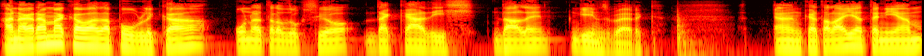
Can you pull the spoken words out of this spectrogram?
Anagrama acaba de publicar una traducció de Kadish d'Allen Ginsberg. En català ja teníem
